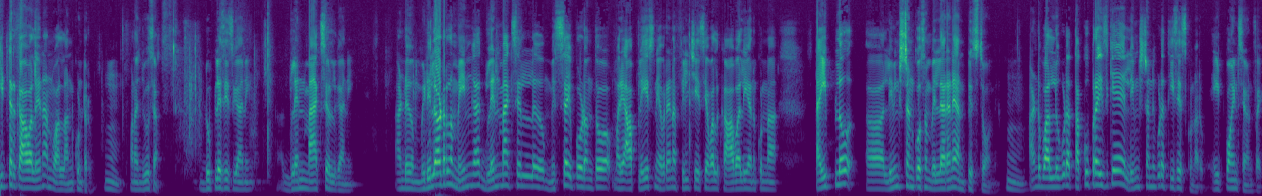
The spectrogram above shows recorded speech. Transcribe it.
హిట్టర్ కావాలని అని వాళ్ళు అనుకుంటారు. మనం చూసాం. డూప్లెసిస్ కానీ గ్లెన్ మ్యాక్సెల్ కానీ అండ్ మిడిల్ ఆర్డర్లో మెయిన్గా గ్లెన్ మ్యాక్సెల్ మిస్ అయిపోవడంతో మరి ఆ ప్లేస్ని ఎవరైనా ఫిల్ చేసే వాళ్ళు కావాలి అనుకున్న టైప్లో లివింగ్స్టన్ కోసం వెళ్ళారని అనిపిస్తోంది. అండ్ వాళ్ళు కూడా తక్కువ ప్రైస్కే లివింగ్స్టన్ని కూడా తీసేసుకున్నారు. Eight point seven five.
